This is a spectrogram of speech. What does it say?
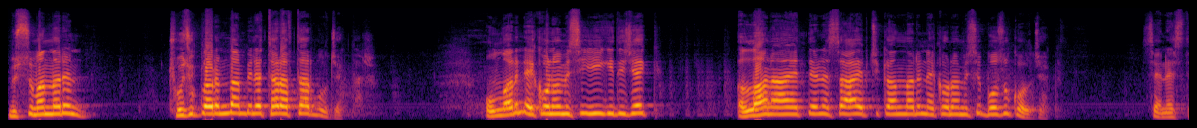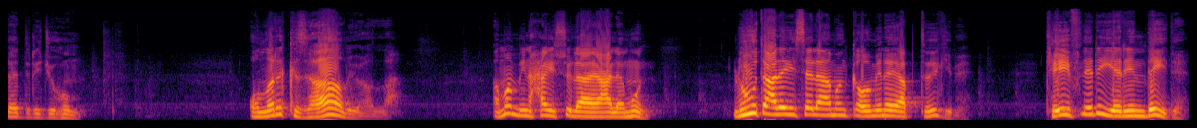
Müslümanların çocuklarından bile taraftar bulacaklar. Onların ekonomisi iyi gidecek. Allah'ın ayetlerine sahip çıkanların ekonomisi bozuk olacak. Senestedricuhum. Onları kızağa alıyor Allah. Ama min haysu la ya'lemun. Lut aleyhisselamın kavmine yaptığı gibi. Keyifleri yerindeydi.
